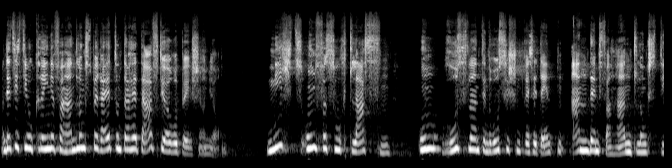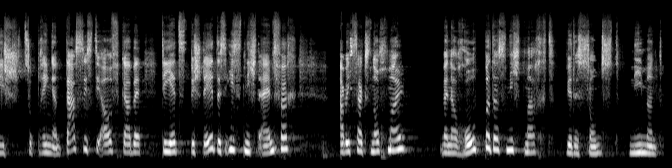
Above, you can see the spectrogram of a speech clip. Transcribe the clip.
Und jetzt ist die Ukraine verhandlungsbereit und daher darf die Europäische Union nichts unversucht lassen, um Russland, den russischen Präsidenten, an den Verhandlungstisch zu bringen. Das ist die Aufgabe, die jetzt besteht. Es ist nicht einfach. Aber ich sage es nochmal, wenn Europa das nicht macht, wird es sonst niemand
